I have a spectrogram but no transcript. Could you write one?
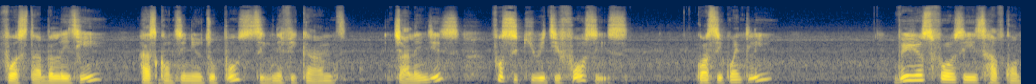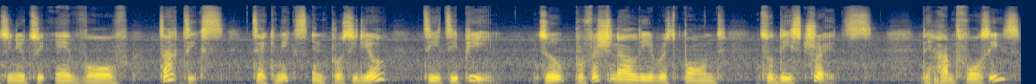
for stability has continued to pose significant challenges for security forces. Consequently, various forces have continued to evolve tactics, techniques, and procedure (TTP) to professionally respond to these threats. The armed forces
